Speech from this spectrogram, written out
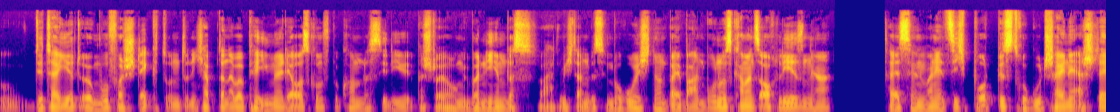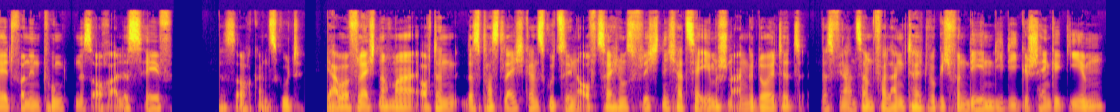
detailliert irgendwo versteckt und ich habe dann aber per E-Mail die Auskunft bekommen, dass sie die Besteuerung übernehmen. Das hat mich dann ein bisschen beruhigt. Ne? Und bei Bahnbonus kann man es auch lesen, ja. Das heißt, wenn man jetzt sich Bordbistro-Gutscheine erstellt von den Punkten, ist auch alles safe. Das ist auch ganz gut. Ja, aber vielleicht nochmal, auch dann, das passt gleich ganz gut zu den Aufzeichnungspflichten. Ich hatte es ja eben schon angedeutet, das Finanzamt verlangt halt wirklich von denen, die die Geschenke geben,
